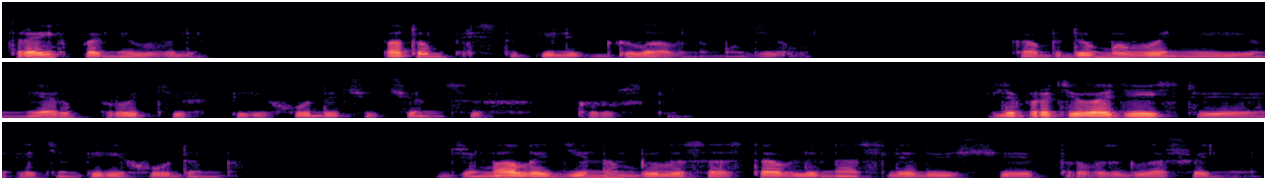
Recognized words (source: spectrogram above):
троих помиловали. Потом приступили к главному делу – к обдумыванию мер против перехода чеченцев к русским. Для противодействия этим переходам Джемал-Эдином было составлено следующее провозглашение.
